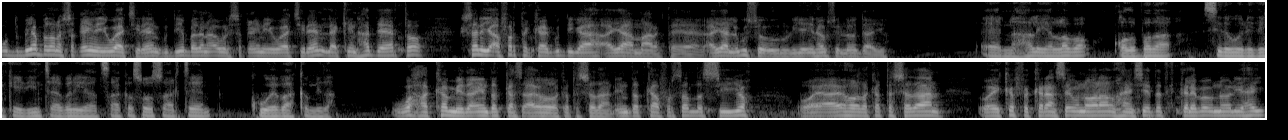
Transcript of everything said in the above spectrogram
gudbiyo badanoo shaqeynaya waa jireen guddiyo badanoo awal shaqeynaya waa jireen laakiin haddeerto shan iyo afartanka guddiga ah ayaa maaragtay ayaa lagu soo ururiyey in hawsha loo daayo. Hal iyo labo qodobada sida weyn idinka idiin taabanaya aad saa ka soo saarteen kuweebaa ka mid a waxaa ka mid a in dadkaas aayahooda ka tashadaan in dadkaa fursad la siiyo oo ay aayahooda ka tashadaan oo ay ka fekeraan say u noolaan lahayn siday dadka kaleba u nool yahay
